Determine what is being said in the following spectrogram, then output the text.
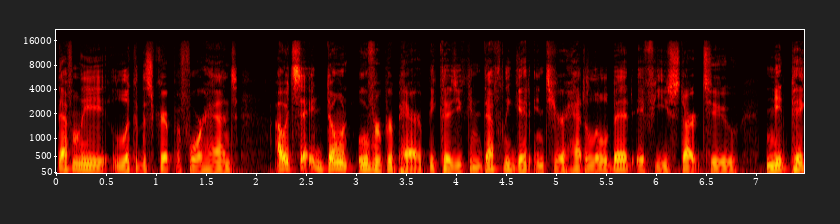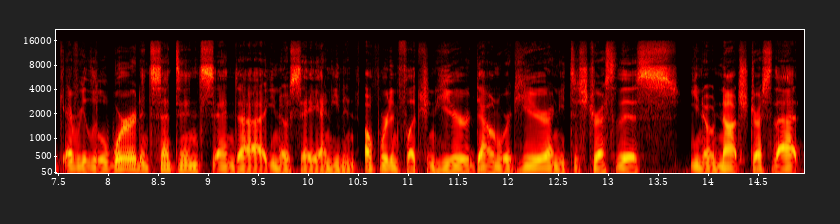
definitely look at the script beforehand, I would say don't over prepare because you can definitely get into your head a little bit if you start to nitpick every little word and sentence and, uh, you know, say, I need an upward inflection here, downward here. I need to stress this, you know, not stress that.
